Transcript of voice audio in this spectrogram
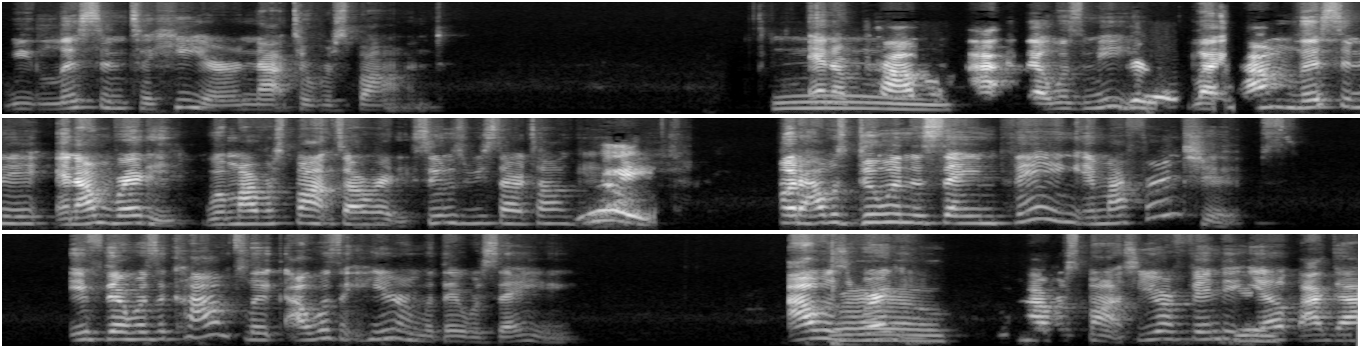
we listen to hear not to respond mm. and a problem mm. I, that was me like i'm listening and i'm ready with my response already as soon as we start talking right. But I was doing the same thing in my friendships. If there was a conflict, I wasn't hearing what they were saying. I was wow. ready with my response. You're offended? Yeah. Yep, I got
